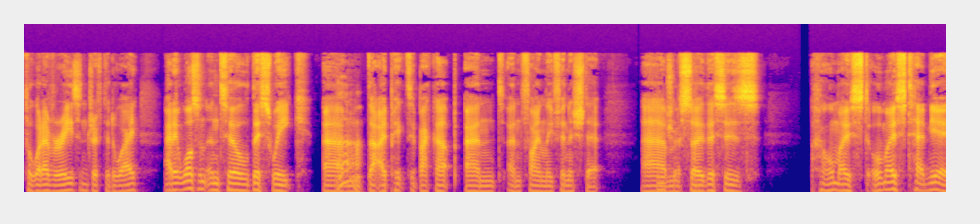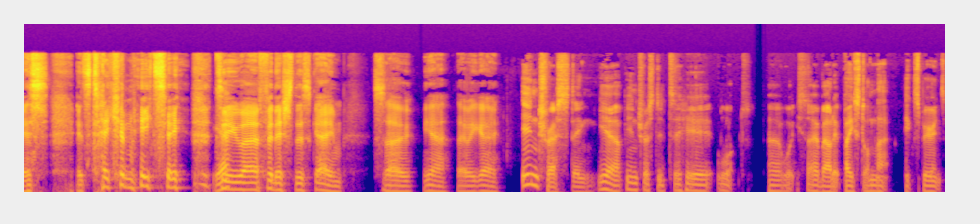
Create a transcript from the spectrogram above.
for whatever reason drifted away. And it wasn't until this week um, Ah. that I picked it back up and and finally finished it. Um, so this is almost almost 10 years it's taken me to to uh, finish this game so yeah there we go Interesting. Yeah, I'd be interested to hear what uh, what you say about it based on that experience.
